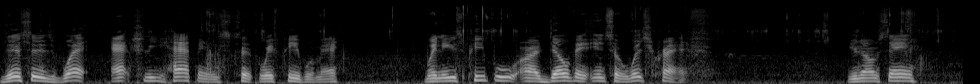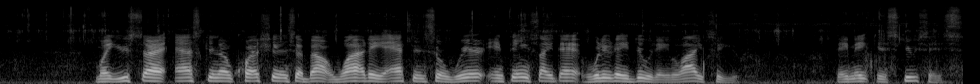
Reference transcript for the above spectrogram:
this is what actually happens to, with people, man. When these people are delving into witchcraft you know what I'm saying? When you start asking them questions about why they acting so weird and things like that, what do they do? They lie to you. They make excuses.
